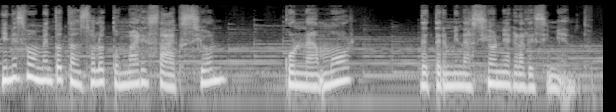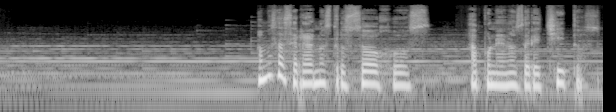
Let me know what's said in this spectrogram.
Y en ese momento tan solo tomar esa acción con amor, determinación y agradecimiento. Vamos a cerrar nuestros ojos, a ponernos derechitos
